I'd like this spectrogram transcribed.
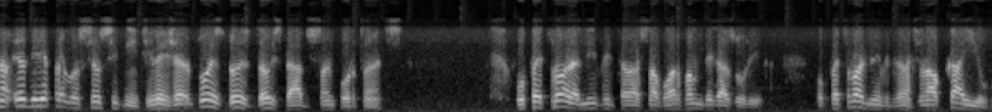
Não, eu diria para você o seguinte, veja, dois, dois, dois dados são importantes. O petróleo a nível internacional, agora falando de gasolina, o petróleo internacional caiu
